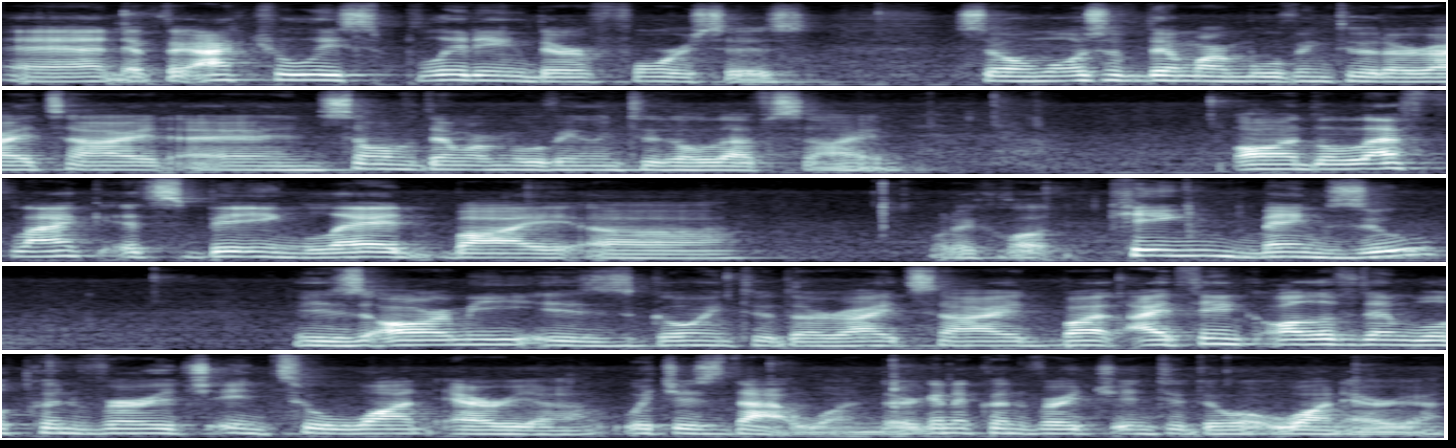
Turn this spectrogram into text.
and if they're actually splitting their forces, so most of them are moving to the right side and some of them are moving into the left side. On the left flank, it's being led by, uh, what do I call it, King Mengzu. His army is going to the right side, but I think all of them will converge into one area, which is that one. They're going to converge into the one area.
